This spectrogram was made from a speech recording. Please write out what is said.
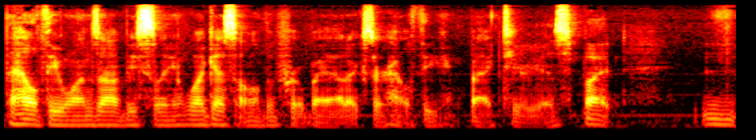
the healthy ones, obviously. Well, I guess all the probiotics are healthy bacterias, but th-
